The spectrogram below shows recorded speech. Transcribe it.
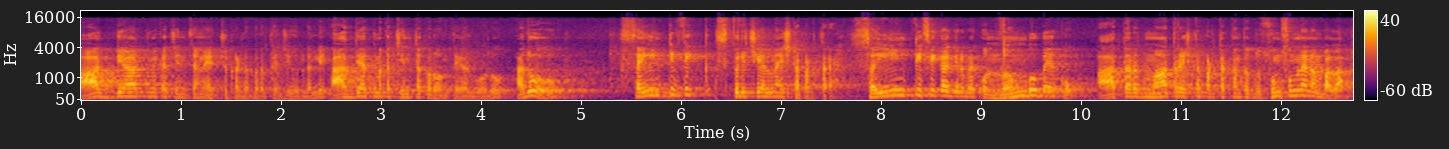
ಆಧ್ಯಾತ್ಮಿಕ ಚಿಂತನೆ ಹೆಚ್ಚು ಕಂಡು ಬರುತ್ತೆ ಜೀವನದಲ್ಲಿ. ಆಧ್ಯಾತ್ಮಿಕ ಚಿಂತಕರು ಅಂತ ಹೇಳ್ಬೋದು. ಅದು ಸೈಂಟಿಫಿಕ್ ಸ್ಪಿರಿಚುಯಲ್ನ ಇಷ್ಟಪಡ್ತಾರೆ. ಸೈಂಟಿಫಿಕ್ ಆಗಿರಬೇಕು, ನಂಬಬೇಕು. ಆ ಥರದ್ದು ಮಾತ್ರ ಇಷ್ಟಪಡ್ತಕ್ಕಂಥದ್ದು. ಸುಮ್ಮ ಸುಮ್ಮನೆ ನಂಬಲ್ಲ.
